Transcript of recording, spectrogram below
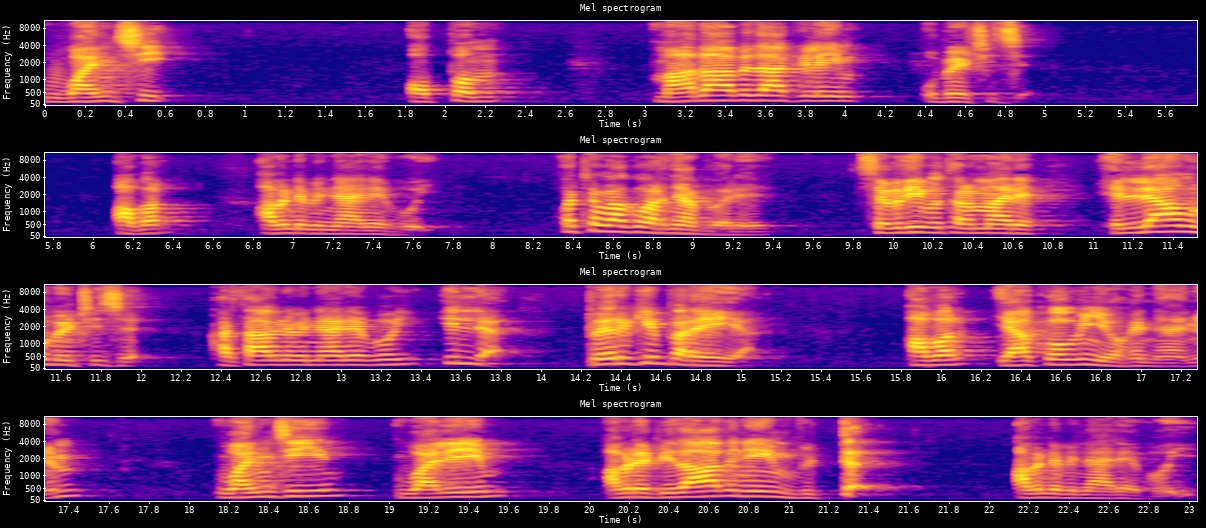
വഞ്ചി ഒപ്പം മാതാപിതാക്കളെയും ഉപേക്ഷിച്ച് അവർ അവന്റെ പിന്നാലെ പോയി. ഒറ്റ വാക്ക് പറഞ്ഞാൽ പോരെ? ശിവദീപുത്രന്മാരെ എല്ലാം ഉപേക്ഷിച്ച് കർത്താവിന്റെ പിന്നാലെ പോയി? ഇല്ല. പെറുക്കി പറയുക. അവർ യാക്കോബും യോഹന്നാനും വഞ്ചിയും വലയും അവരുടെ പിതാവിനെയും വിട്ട് അവന്റെ പിന്നാലെ പോയി.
